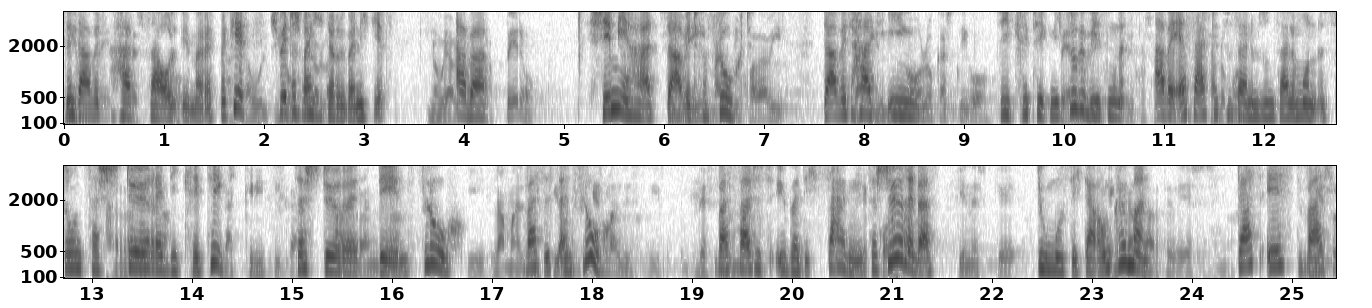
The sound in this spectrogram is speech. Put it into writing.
denn David hat Saul immer respektiert. Später spreche ich darüber, nicht jetzt. Aber Shimi hat David verflucht. David hat ihm die Kritik nicht zugewiesen, aber er sagte zu seinem Sohn Salomon, Sohn, zerstöre die Kritik, zerstöre den Fluch. Was ist ein Fluch? Was Falsches über dich sagen, zerstöre das. Du musst dich darum kümmern. Das ist was,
